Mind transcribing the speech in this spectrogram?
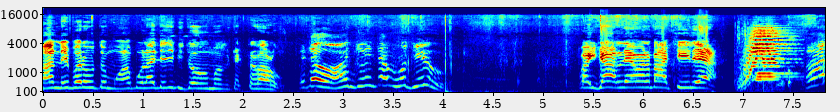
માર નહીં ભરવું તો મોણ બોલાવી દેજે બીજો ટ્રેક્ટર વાળો એટલે હોન જોઈને તો હું થયું? પૈસા લેવાના બાકી લે. હા?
